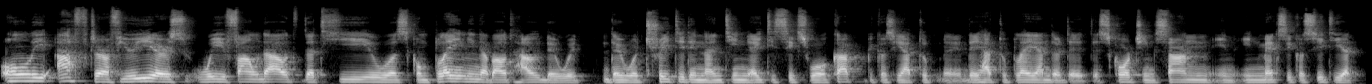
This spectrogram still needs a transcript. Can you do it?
only after a few years, we found out that he was complaining about how they were they were treated in 1986 World Cup because he had to they had to play under the, the scorching sun in, in Mexico City at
